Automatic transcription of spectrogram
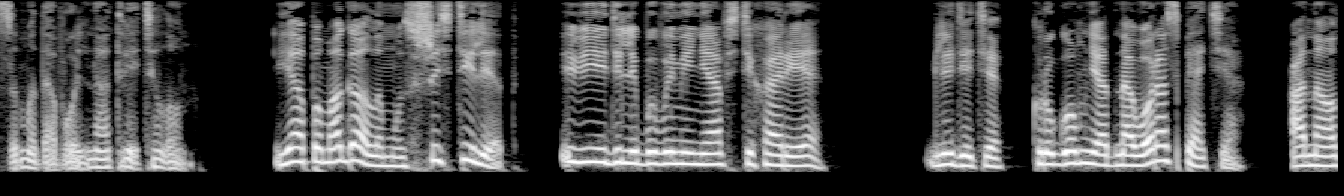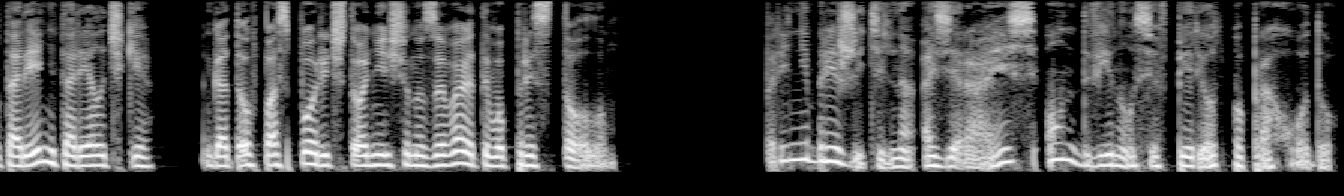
самодовольно ответил он. «Я помогал ему с шести лет. Видели бы вы меня в стихаре. Глядите, кругом ни одного распятия, а на алтаре не тарелочки. Готов поспорить, что они еще называют его престолом. Пренебрежительно озираясь, он двинулся вперед по проходу.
